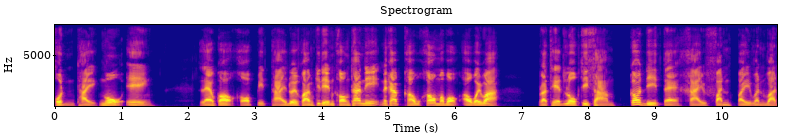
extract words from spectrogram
คนไทยโง่เอง แล้วก็ขอปิดท้ายด้วยความคิดเห็นของท่านนี้นะครับ เขาเข้ามาบอกเอาไว้ว่า ประเทศโลกที่ 3 ก็ดีแต่ขายฝันไปวัน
